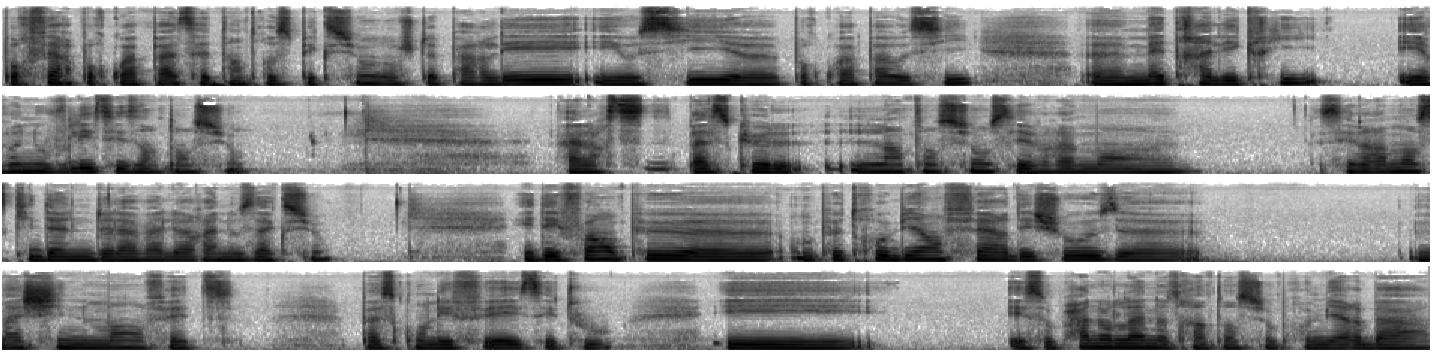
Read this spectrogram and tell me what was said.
pour faire pourquoi pas cette introspection dont je te parlais et aussi euh, pourquoi pas aussi euh, mettre à l'écrit et renouveler ses intentions. Alors parce que l'intention c'est vraiment euh, c'est vraiment ce qui donne de la valeur à nos actions. Et des fois on peut on peut trop bien faire des choses machinement en fait parce qu'on les fait et c'est tout. Et et subhanallah notre intention première bah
